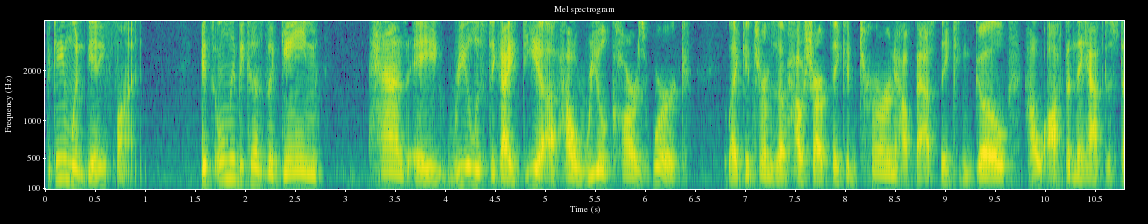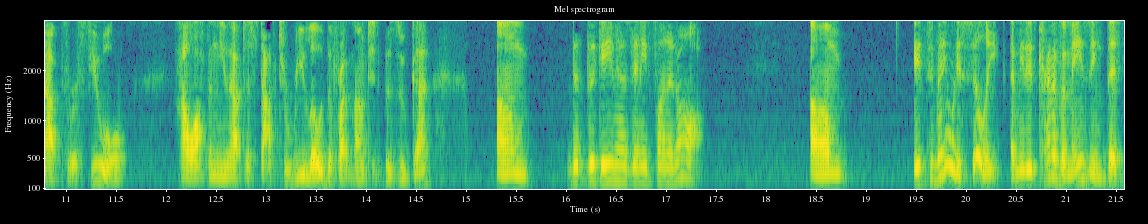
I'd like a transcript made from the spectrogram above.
the game wouldn't be any fun. It's only because the game has a realistic idea of how real cars work like in terms of how sharp they can turn, how fast they can go, how often they have to stop for fuel, how often you have to stop to reload the front mounted bazooka, um, that the game has any fun at all. Um, it's in many ways silly. I mean, it's kind of amazing that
